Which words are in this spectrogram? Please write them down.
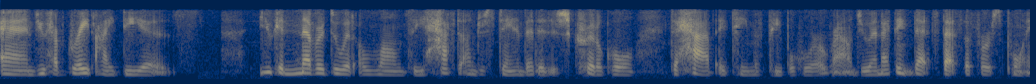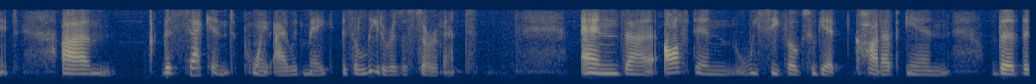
and you have great ideas you can never do it alone. So you have to understand that it is critical to have a team of people who are around you. And I think that's that's the first point. Um, the second point I would make is a leader is a servant. And uh, often we see folks who get caught up in the the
